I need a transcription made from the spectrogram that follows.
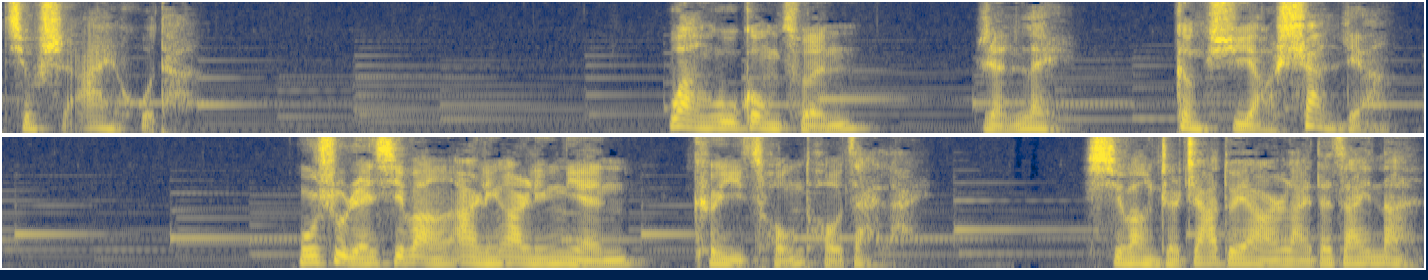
就是爱护它。万物共存，人类。”更需要善良。无数人希望二零二零年可以从头再来，希望这扎堆而来的灾难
